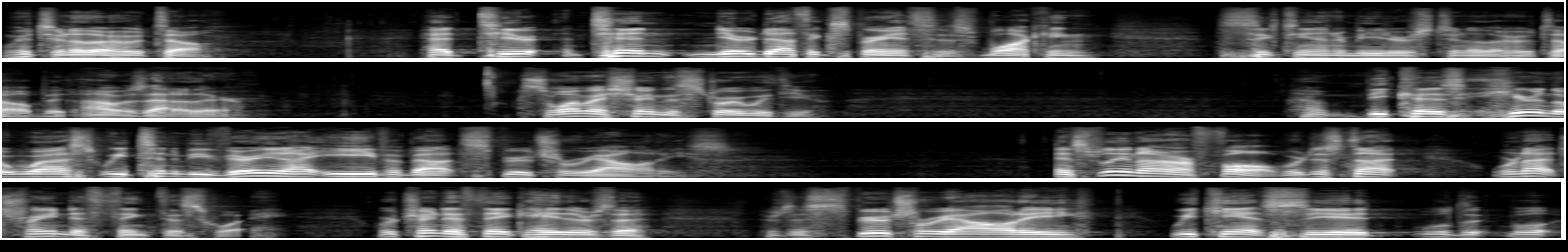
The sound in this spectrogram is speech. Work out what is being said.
Went to another hotel. Had 10 near death experiences walking 1,600 meters to another hotel, but I was out of there. So, why am I sharing this story with you? Because here in the West, we tend to be very naive about spiritual realities. It's really not our fault. We're just not, we're not trained to think this way. We're trained to think, hey, there's a, there's a spiritual reality. We can't see it. We'll, we'll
